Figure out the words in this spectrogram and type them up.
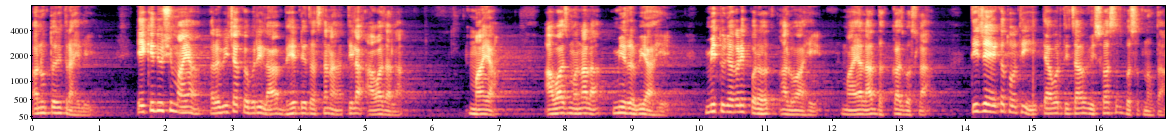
अनुत्तरित राहिली. एके दिवशी माया रवीच्या कबरीला भेट देत असताना तिला आवाज आला माया आवाज म्हणाला मी रवी आहे. मी तुझ्याकडे परत आलो आहे. मायाला धक्काच बसला. ती जे ऐकत होती त्यावर तिचा विश्वासच बसत नव्हता.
